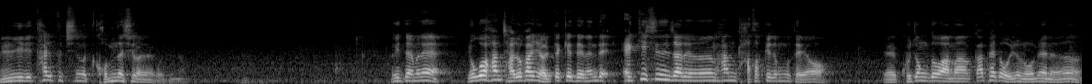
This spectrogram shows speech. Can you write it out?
일일이 타이프 치는 거 겁나 싫어하거든요. 그렇기 때문에 요거 한 자료가 한 열댓 개 되는데 액기 쓰는 자료는 한 다섯 개 정도 돼요. 예, 그 정도 아마 카페에 올려놓으면은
